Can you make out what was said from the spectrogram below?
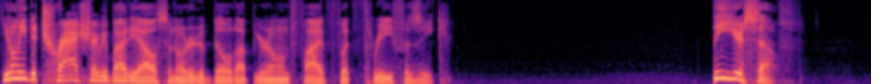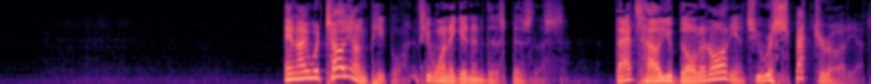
You don't need to trash everybody else in order to build up your own five foot three physique. Be yourself. And I would tell young people, if you want to get into this business, that's how you build an audience. You respect your audience.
